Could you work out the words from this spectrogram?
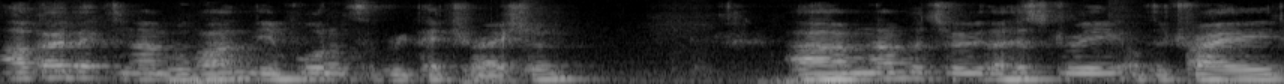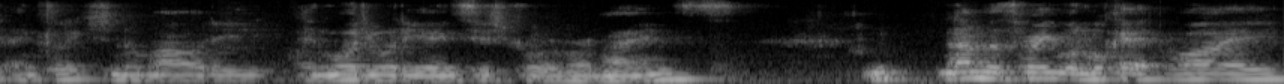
I'll go back to number one, the importance of repatriation. Um, number two, the history of the trade and collection of Māori and Moriori ancestral remains. N- Number three, we'll look at why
